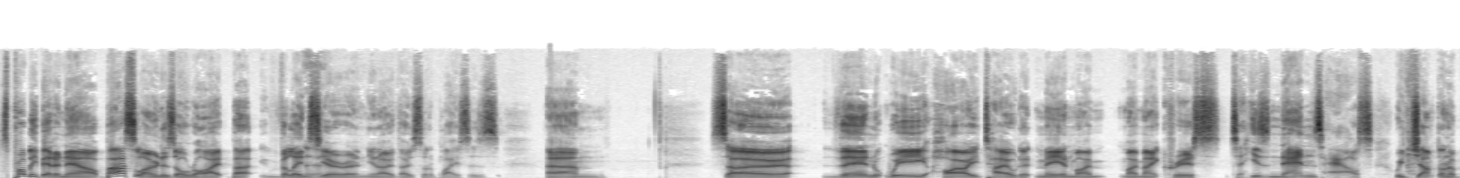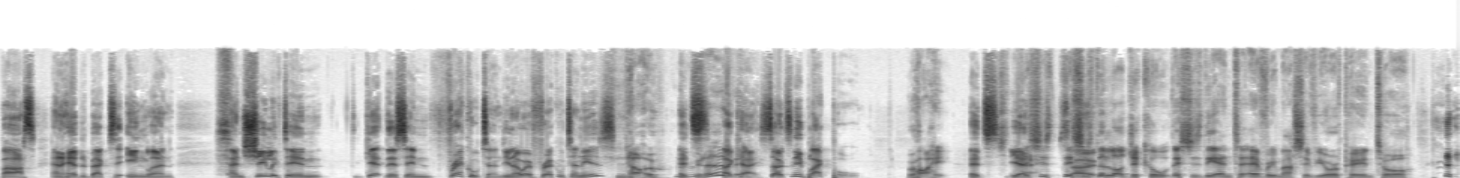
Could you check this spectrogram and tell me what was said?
It's probably better now. Barcelona's all right, but Valencia and you know those sort of places. Um, so then we hightailed it, me and my my mate Chris, to his nan's house. We jumped on a bus and headed back to England. And she lived in get this in Freckleton. Do you know where Freckleton is? No. It's even heard of okay. it. So it's near Blackpool. Right. It's yeah. This is this so- is the logical. This is the end to every massive European tour.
